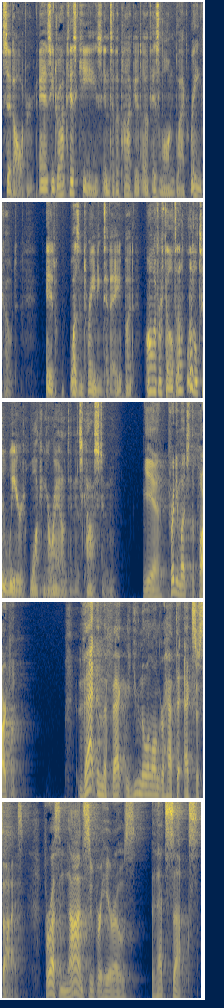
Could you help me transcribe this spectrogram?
said Oliver as he dropped his keys into the pocket of his long black raincoat. It wasn't raining today, but Oliver felt a little too weird walking around in his costume. Yeah, pretty much the parking. That and the fact that you no longer have to exercise. For us non superheroes, that sucks.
